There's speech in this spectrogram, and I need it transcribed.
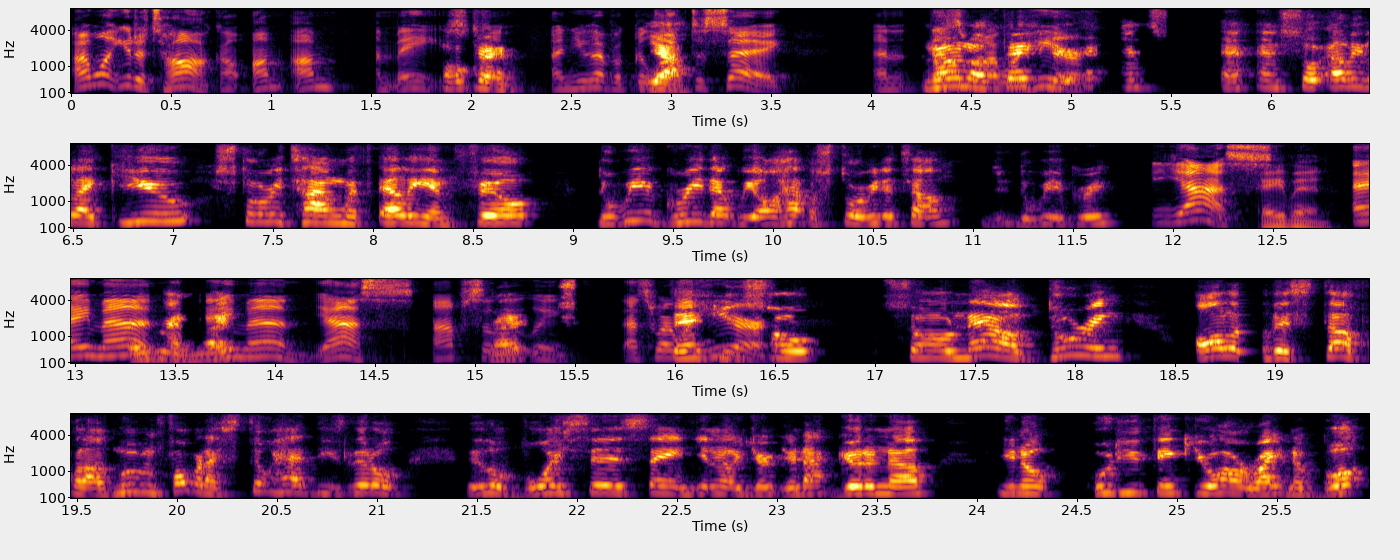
I want you to talk. I'm I'm, I'm amazed. Okay. And you have a good Yeah. lot to say. And No, that's no, why we're thank you. here. And, and, and so, Ellie, like you, story time with Ellie and Phil. Do we agree that we all have a story to tell? Do, do we agree? Yes. Amen. Amen. Amen, right? Amen. Yes, absolutely. That's why Thank we're you. here. So, so now during all of this stuff, while I was moving forward, I still had these little little voices saying, you know, you're you're not good enough. You know, who do you think you are writing a book?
